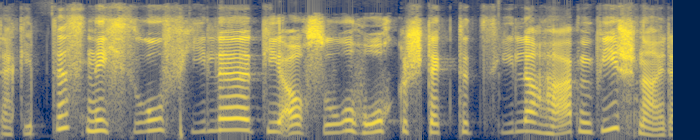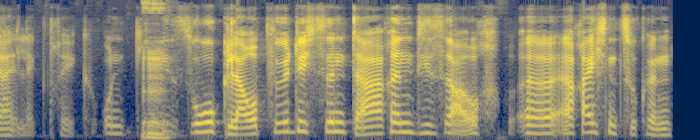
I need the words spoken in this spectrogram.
da gibt es nicht so viele, die auch so hochgesteckte Ziele haben wie Schneider Electric und die hm. so glaubwürdig sind darin, diese auch äh, erreichen zu können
